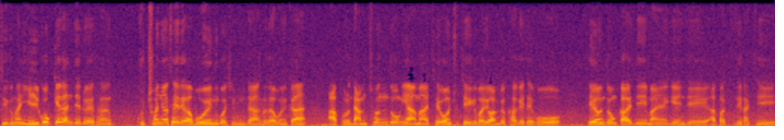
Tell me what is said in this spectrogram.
지금 한 일곱 개 단지로 해서 한 9천여 세대가 모여 있는 것입니다. 그러다 보니까 앞으로 남촌동이 아마 재건축 재개발이 완벽하게 되고 대연동까지 만약에 이제 아파트들이 같이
